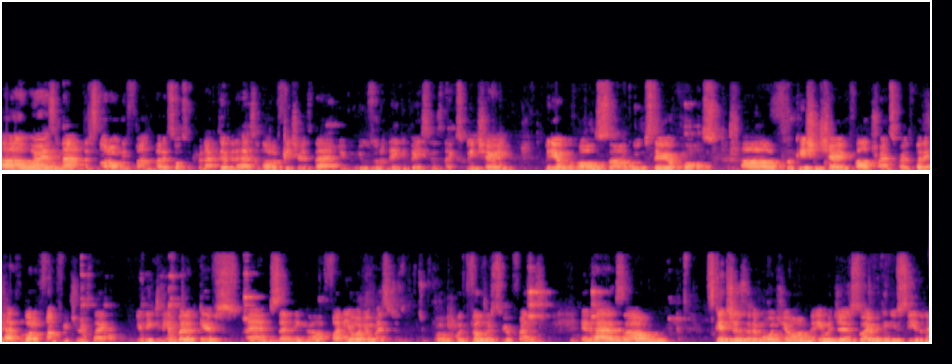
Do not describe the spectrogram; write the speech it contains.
Uh, Wire is an app that's not only fun, but it's also productive. It has a lot of features that you can use on a daily basis, like screen sharing, video calls, uh, group stereo calls, uh, location sharing, file transfers, but it has a lot of fun features, like uniquely embedded GIFs and sending uh, funny audio messages to, with filters to your friends. It has um, sketches and emoji on images, so everything you see in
